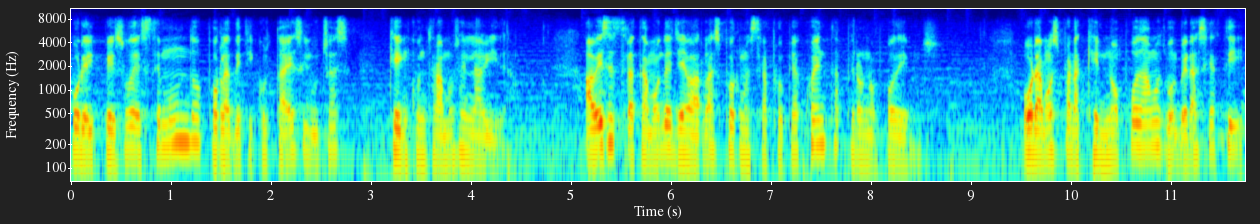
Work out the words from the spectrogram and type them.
por el peso de este mundo, por las dificultades y luchas que encontramos en la vida. A veces tratamos de llevarlas por nuestra propia cuenta, pero no podemos. Oramos para que no podamos volver hacia ti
